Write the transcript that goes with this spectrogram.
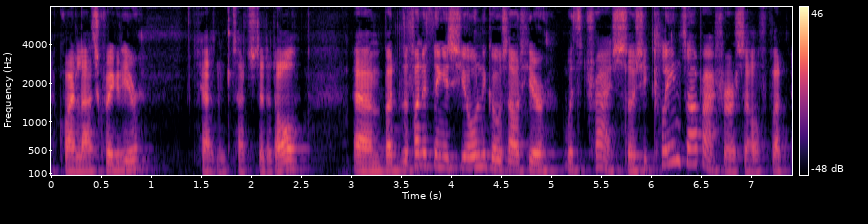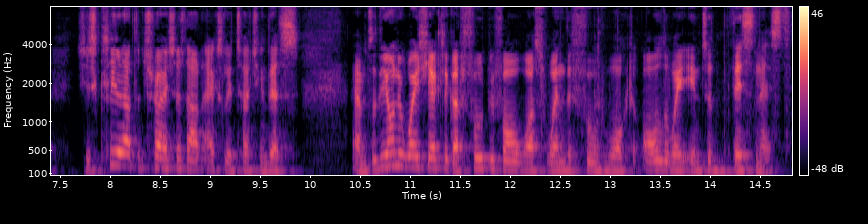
a quite large cricket here. She hasn't touched it at all. Um, but the funny thing is she only goes out here with trash. So she cleans up after herself, but she's cleared out the trash without actually touching this. Um, so the only way she actually got food before was when the food walked all the way into this nest.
